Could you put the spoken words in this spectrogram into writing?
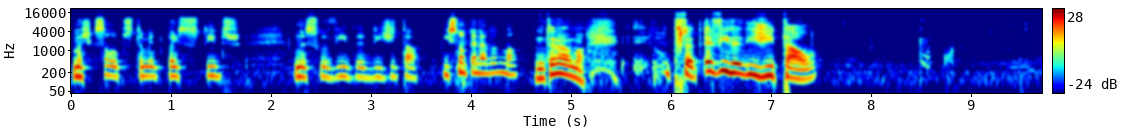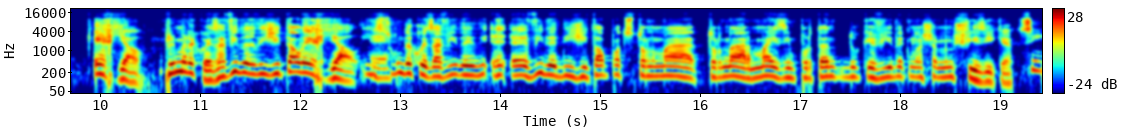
mas que são absolutamente bem-sucedidos na sua vida digital. Isso não tem nada de mal. Não tem nada de mal. Portanto, a vida digital é real. Primeira coisa, a vida digital é real. E É. segunda coisa, a vida, a vida digital pode se tornar, tornar mais importante do que a vida que nós chamamos física. Sim,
